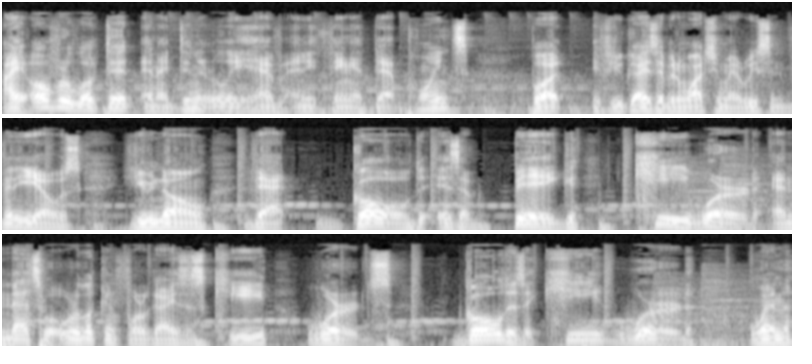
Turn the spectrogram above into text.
I overlooked it and I didn't really have anything at that point, but if you guys have been watching my recent videos, you know that gold is a big key word, and that's what we're looking for, guys, is key words. Gold is a key word when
